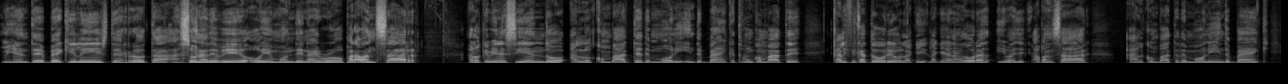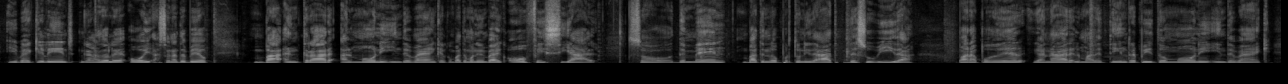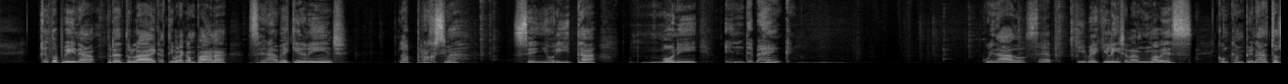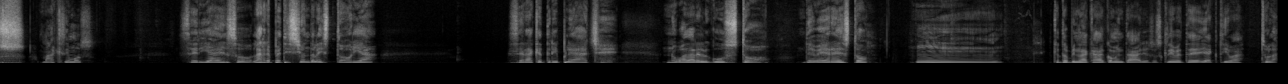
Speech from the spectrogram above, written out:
Mi gente, Becky Lynch derrota a Zona Deville hoy en Monday Night Raw para avanzar a lo que viene siendo a los combates de Money in the Bank. Este fue un combate calificatorio, la que, la que ganadora iba a avanzar al combate de Money in the Bank y Becky Lynch ganándole hoy a Zona Deville va a entrar al Money in the Bank, el combate Money in the Bank oficial. So, The Man va a tener la oportunidad de su vida para poder ganar el maletín, repito, Money in the Bank. ¿Qué te opinas? Prende tu like, activa la campana. ¿Será Becky Lynch la próxima señorita Money in the Bank? Cuidado, Seth y Becky Lynch a la misma vez con campeonatos máximos. ¿Sería eso la repetición de la historia? ¿Será que Triple H no va a dar el gusto de ver esto? Hmm. ¿Qué te opinas en la caja de comentarios? Suscríbete y activa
